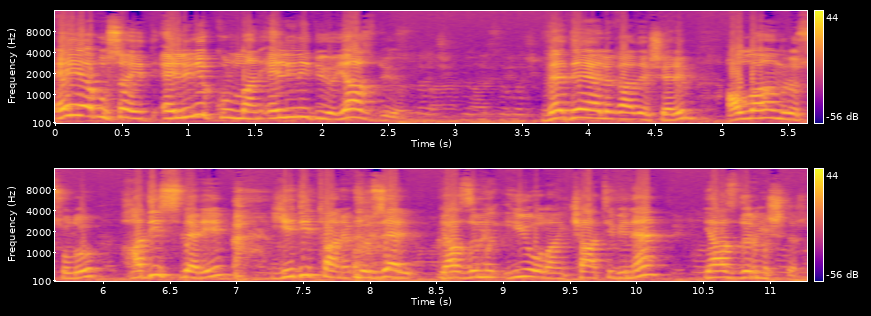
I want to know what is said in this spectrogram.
ey Ebu Said elini kullan elini diyor yaz diyor. Ve değerli kardeşlerim Allah'ın Resulü hadisleri yedi tane özel yazımı iyi olan katibine yazdırmıştır.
